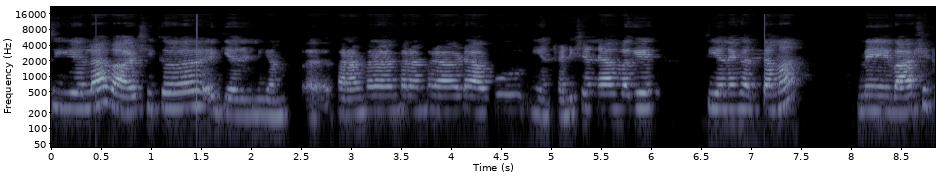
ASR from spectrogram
සීලා වාර්ෂික ගැනගම් පරම්පරාව පරම්පරාවට ආපු නිය ට්‍රඩිෂන්යල් වගේ තියෙන ගත්තම මේ වාර්ෂික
